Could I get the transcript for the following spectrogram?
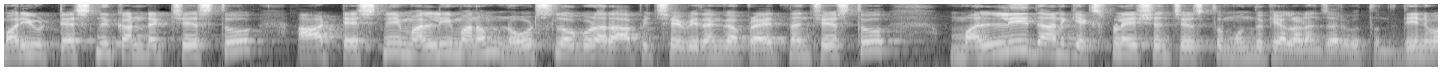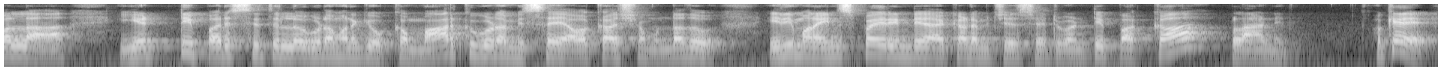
మరియు టెస్ట్ని కండక్ట్ చేస్తూ ఆ టెస్ట్ని మళ్ళీ మనం నోట్స్లో కూడా రాపించే విధంగా ప్రయత్నం చేస్తూ మళ్ళీ దానికి ఎక్స్ప్లెనేషన్ చేస్తూ ముందుకు వెళ్ళడం జరుగుతుంది. దీనివల్ల ఎట్టి పరిస్థితుల్లో కూడా మనకి ఒక్క మార్క్ కూడా మిస్ అయ్యే అవకాశం ఉండదు. ఇది మన ఇన్స్పైర్ ఇండియా అకాడమీ చేసేటువంటి పక్కా ప్లాన్ ఇది. ఓకే?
